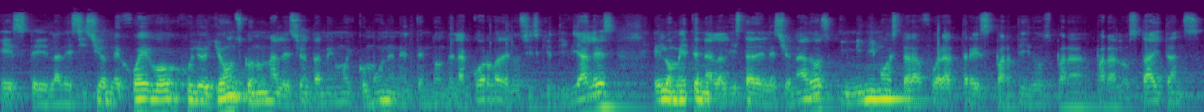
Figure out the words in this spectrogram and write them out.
este, la decisión de juego. Julio Jones con una lesión también muy común en el tendón de la corva de los isquiotibiales. Él lo meten a la lista de lesionados y mínimo estará fuera tres partidos para, para los Titans.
